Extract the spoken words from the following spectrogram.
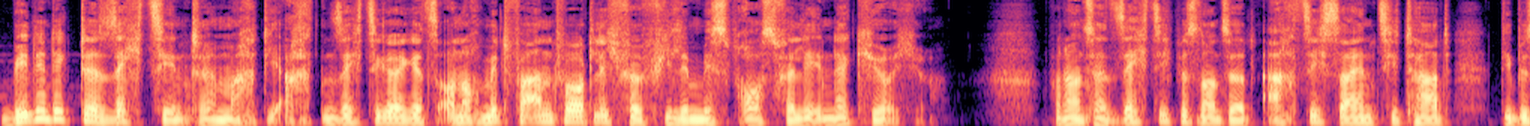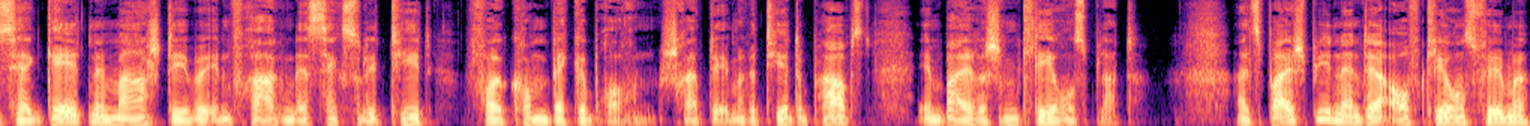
Benedikt XVI. macht die 68er jetzt auch noch mitverantwortlich für viele Missbrauchsfälle in der Kirche. Von 1960 bis 1980 seien, Zitat, die bisher geltenden Maßstäbe in Fragen der Sexualität vollkommen weggebrochen, schreibt der emeritierte Papst im bayerischen Klerusblatt. Als Beispiel nennt er Aufklärungsfilme,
